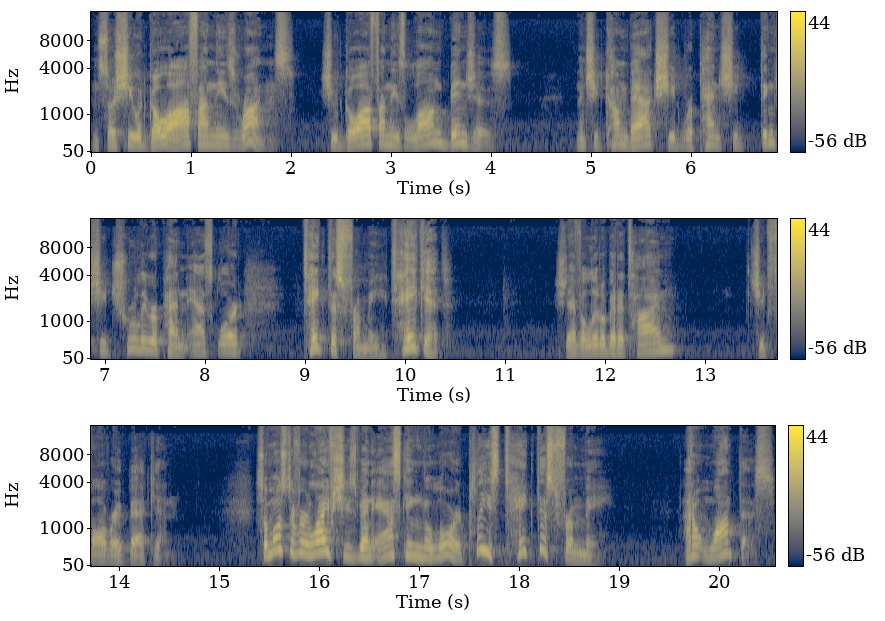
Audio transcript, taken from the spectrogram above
And so she would go off on these runs. She would go off on these long binges then she'd come back, she'd repent, she'd think she'd truly repent and ask, Lord, take this from me, take it. She'd have a little bit of time, she'd fall right back in. So, most of her life, she's been asking the Lord, please take this from me. I don't want this.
